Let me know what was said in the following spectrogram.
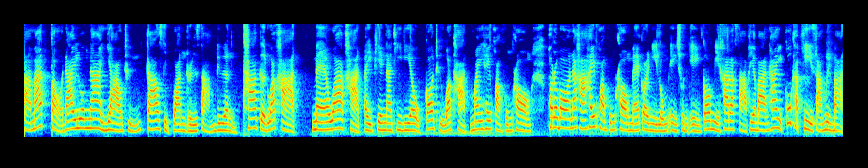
สามารถต่อได้ล่วงหน้ายาวถึง 90 วันหรือ 3 เดือน ถ้าเกิดว่าขาด แม้ว่าขาดไปเพียงนาทีเดียว ก็ถือว่าขาดไม่ให้ความคุ้มครอง พรบนะคะ ให้ความคุ้มครองแม้กรณีล้มเองชนเอง ก็มีค่ารักษาพยาบาลให้ผู้ขับขี่ 30,000 บาท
